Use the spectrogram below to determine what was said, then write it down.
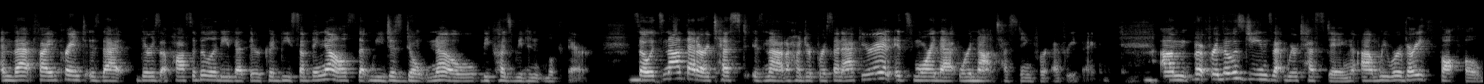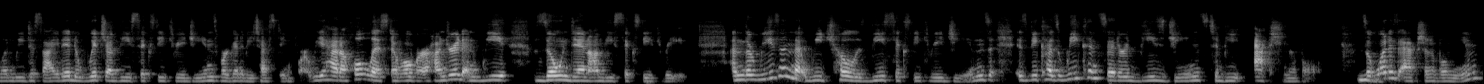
And that fine print is that there's a possibility that there could be something else that we just don't know because we didn't look there. So it's not that our test is not 100% accurate, it's more that we're not testing for everything. Um, but for those genes that we're testing, um, we were very thoughtful when we decided which of these 63 genes we're going to be testing for. We had a whole list of over 100 and we zoned in on these 63. And the reason that we chose these 63 genes is because we considered these genes to be actionable. So, mm-hmm. what does actionable mean?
